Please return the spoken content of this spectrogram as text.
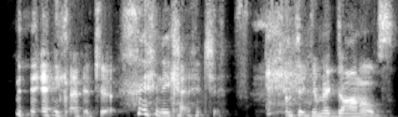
Any kind of chips. Any kind of chips. I'm thinking McDonald's.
